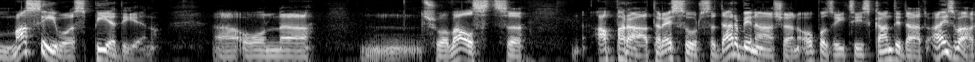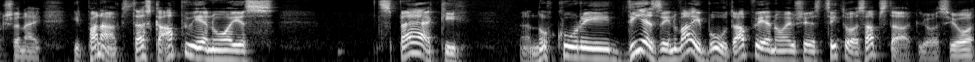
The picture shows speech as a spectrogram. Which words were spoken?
masīvo spiedienu un šo valsts aparāta resursa darbināšanu, opozīcijas kandidātu aizvākšanai, ir panākts tas, ka apvienojas spēki, nu, kuri diezin vai būtu apvienojušies citos apstākļos. Jo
